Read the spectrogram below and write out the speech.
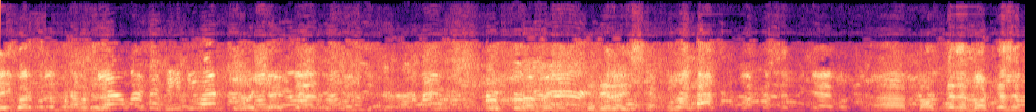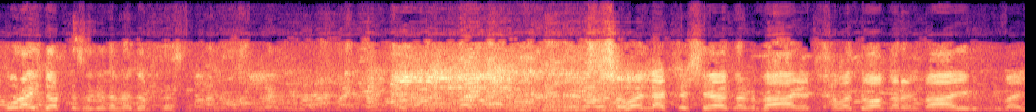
এই ঘরগুলো মোটামুটি পুরো বেলি ঢেলাইছে পুরো গাছ হ্যাঁ বটগাছে বটগাছে গোড়াই ধরতেছে যেখানে ধরতেছে। সবাই লাইভটা শেয়ার করেন ভাই সবাই দোয়া করেন ভাই ভাই।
